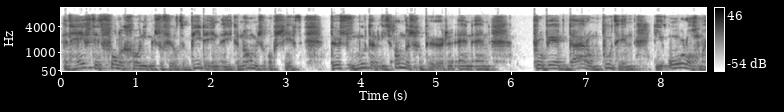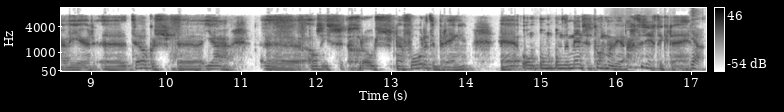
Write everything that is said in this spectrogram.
Het heeft dit volk gewoon niet meer zoveel te bieden in economisch opzicht. Dus moet er iets anders gebeuren. En, en probeert daarom Poetin die oorlog maar weer uh, telkens uh, ja, uh, als iets groots naar voren te brengen. Hè, om, om, om de mensen toch maar weer achter zich te krijgen. Ja.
